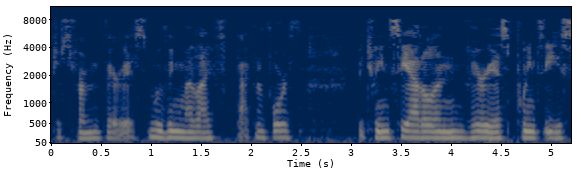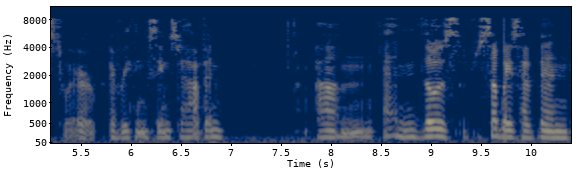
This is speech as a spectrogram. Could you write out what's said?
just from various moving my life back and forth between Seattle and various points east where everything seems to happen. Um, and those subways have been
